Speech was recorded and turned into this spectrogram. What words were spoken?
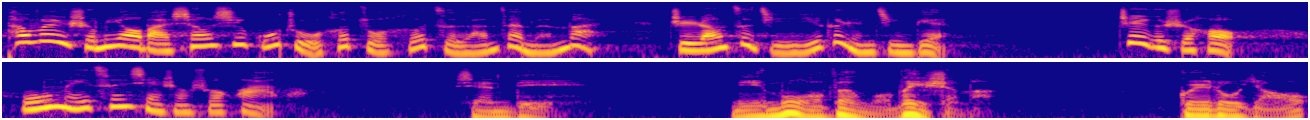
他为什么要把湘西谷主和左和子拦在门外，只让自己一个人进殿。这个时候，吴梅村先生说话了：“贤弟，你莫问我为什么。归路遥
